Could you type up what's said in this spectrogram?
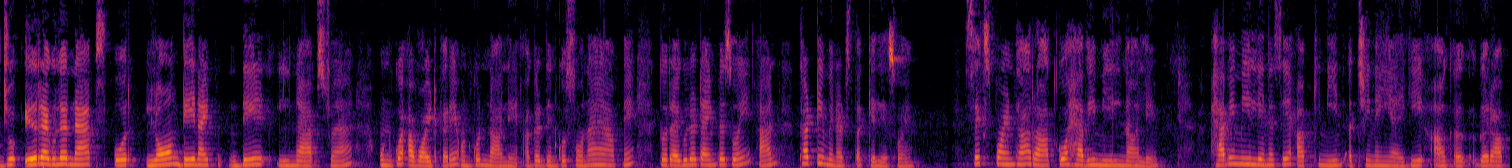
जो इरेगुलर नैप्स और long day night day naps जो हैं, उनको अवॉइड करें, उनको ना लें। अगर दिन को सोना है आपने तो रेगुलर टाइम पे सोएँ एंड थर्टी मिनट्स तक के लिए सोएँ। सिक्स पॉइंट था, रात को हैवी मील ना लें। हैवी मील लेने से आपकी नींद अच्छी नहीं आएगी। अगर आप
